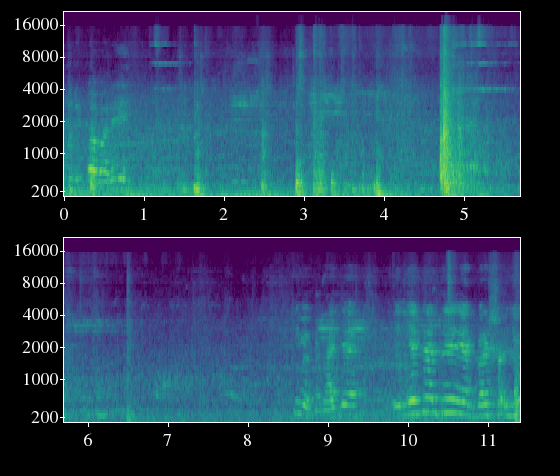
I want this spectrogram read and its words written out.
ওরে বাবা রে কি ব্যাপার আজ যে এই ইয়েটা যে একবারে স- ইয়ে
